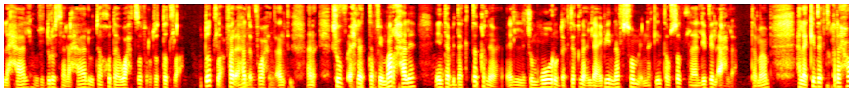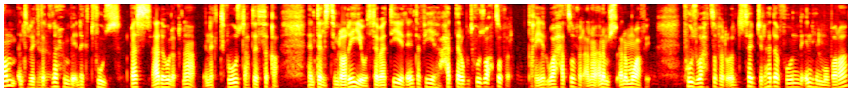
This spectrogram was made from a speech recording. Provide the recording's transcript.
لحال وتدرسها لحال وتاخذها 1-0 وتطلع. وتطلع فرق هدف واحد أنت. أنا شوف إحنا انت في مرحلة أنت بدك تقنع الجمهور وبدك تقنع اللاعبين نفسهم إنك أنت وصلت لليفل أعلى. تمام؟ هلا كيف بدك تقنعهم؟ انت بدك تقنعهم بإنك تفوز. بس هذا هو الإقناع إنك تفوز تعطي الثقة. أنت الاستمرارية والثباتية اللي أنت فيها حتى لو بتفوز 1-0 تخيل 1-0 أنا أنا مش أنا موافق. فوز 1-0 وتسجل هدف وانهي المباراة.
